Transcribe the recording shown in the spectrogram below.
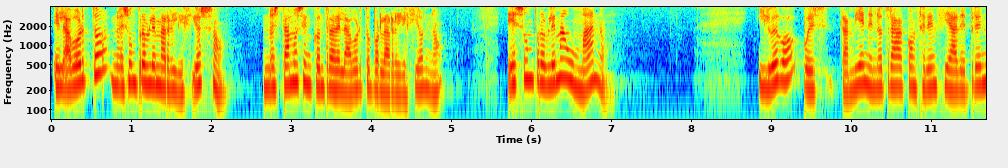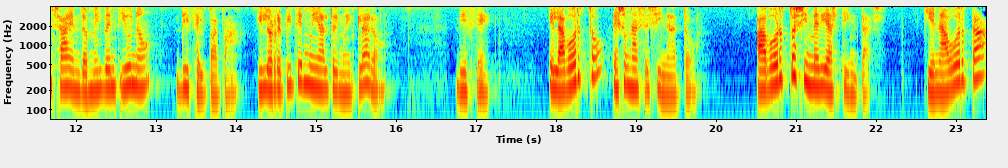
el aborto no es un problema religioso. No estamos en contra del aborto por la religión, no. Es un problema humano. Y luego, pues también en otra conferencia de prensa en 2021, dice el Papa, y lo repite muy alto y muy claro, dice, el aborto es un asesinato. Aborto sin medias tintas. Quien aborta,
